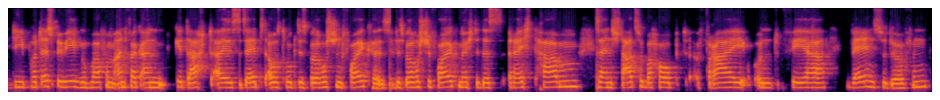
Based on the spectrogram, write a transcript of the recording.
Die Protestbewegung war vom Anfang an gedacht als Selbstausdruck des belarussischen Volkes. Das belarussische Volk möchte das Recht haben, sein Staatsoberhaupt frei und fair wählen zu dürfen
